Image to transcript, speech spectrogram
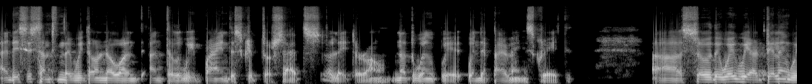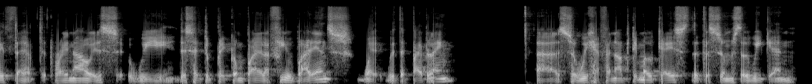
and this is something that we don't know un- until we bind the descriptor sets later on, not when, we, when the pipeline is created. Uh, so the way we are dealing with that right now is we decide to precompile a few variants with, with the pipeline. Uh, so we have an optimal case that assumes that we can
